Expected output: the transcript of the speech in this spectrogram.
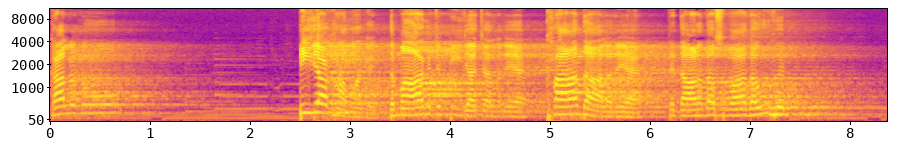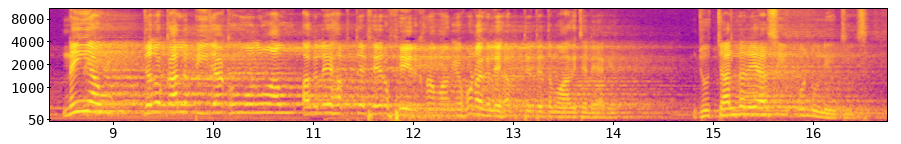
ਕੱਲ ਨੂੰ ਪੀਜ਼ਾ ਖਾਵਾਂਗੇ। ਦਿਮਾਗ 'ਚ ਪੀਜ਼ਾ ਚੱਲ ਰਿਹਾ ਖਾ ਦਾਲ ਰਿਹਾ ਤੇ ਦਾਲ ਦਾ ਸਵਾਦ ਆਊ ਫਿਰ। ਨਹੀਂ ਆਊ, ਜਦੋਂ ਕੱਲ ਪੀਜ਼ਾ ਖਾਊ, ਉਦੋਂ ਆਊ, ਅਗਲੇ ਹਫ਼ਤੇ ਫਿਰ ਫੇਰ ਖਾਵਾਂਗੇ। ਹੁਣ ਅਗਲੇ ਹਫ਼ਤੇ ਤੇ ਦਿਮਾਗ ਚ ਲਿਆ ਗਿਆ। ਜੋ ਚੱਲ ਰਿਹਾ ਸੀ, ਉਹਨੂੰ ਨਹੀਂ ਜੀ ਸਕੇ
